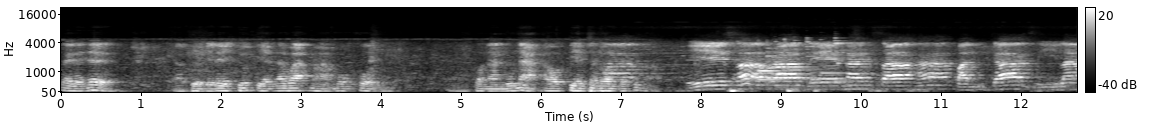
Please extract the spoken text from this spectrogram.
ไดเลยเด้ออ่าเพื่อจะได้จุดเทียนนวะมหามงคลอ่าก่อนนานบุญนาเอาเทียนชนวนไปขึ้นมาอิสราเมนัสสหปัญจศีลา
